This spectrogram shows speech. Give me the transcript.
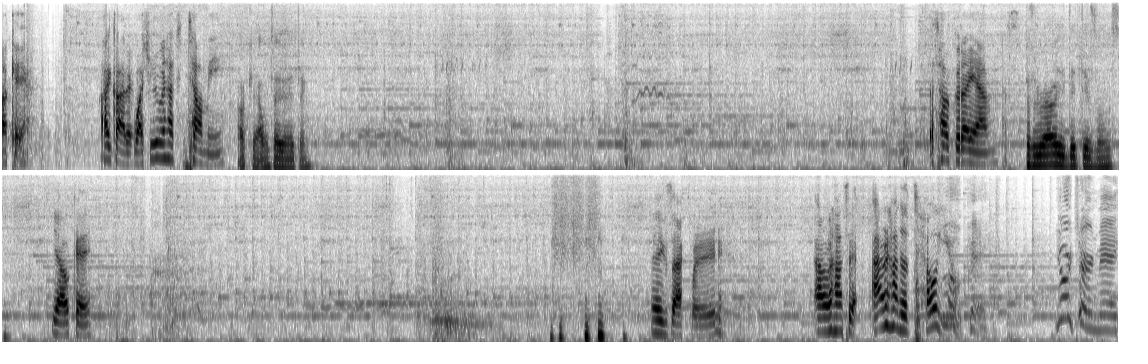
okay. I got it. Watch, you don't even have to tell me. Okay, I won't tell you anything. That's how good I am. Because we already did these ones. yeah, okay. exactly. I don't have to. I don't have to tell you. Okay. Your turn, May.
